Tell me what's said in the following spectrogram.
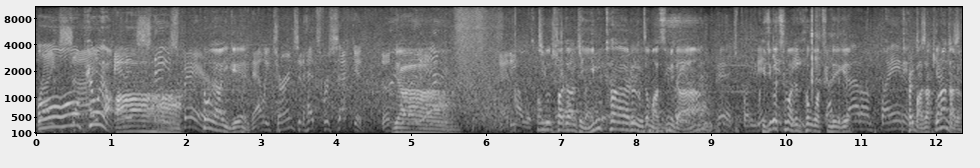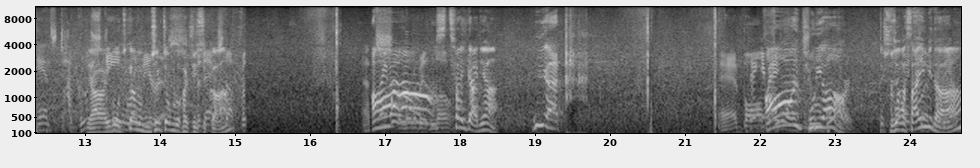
어, 페어야. 아, 페어야 이게. 야, 선두 타자한테 2루타를 얻어 맞습니다. 그지같이 맞은 타구 같은데 이게 잘 맞았구나 나름. 야, 이거 어떻게 하면 무실점으로 갈 수 있을까? 아, 스트라이크 아니야. 아, 볼이야. 주자가 쌓입니다.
